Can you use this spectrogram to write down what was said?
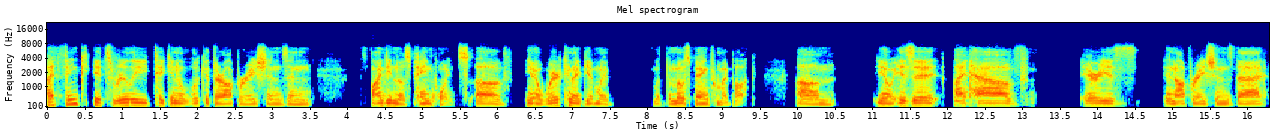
I think it's really taking a look at their operations and finding those pain points of, you know, where can I get my the most bang for my buck? Um, you know, is it I have areas in operations that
